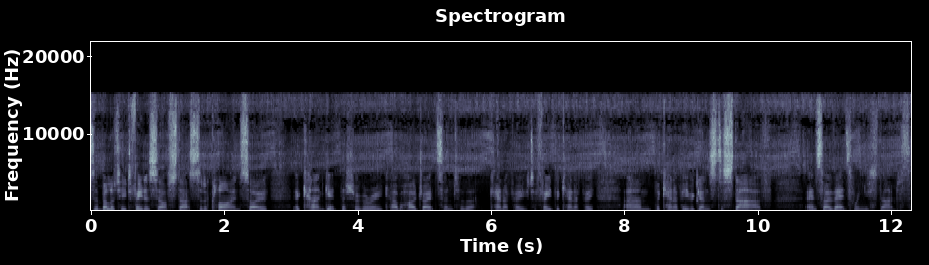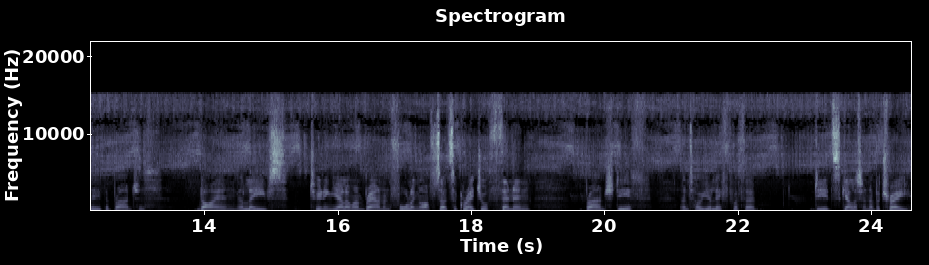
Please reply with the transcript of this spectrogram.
tree's ability to feed itself starts to decline. So it can't get the sugary carbohydrates into the canopy to feed the canopy. Um, the canopy begins to starve, and so that's when you start to see the branches dying, the leaves turning yellow and brown and falling off. So it's a gradual thinning, branch death, until you're left with a dead skeleton of a tree.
